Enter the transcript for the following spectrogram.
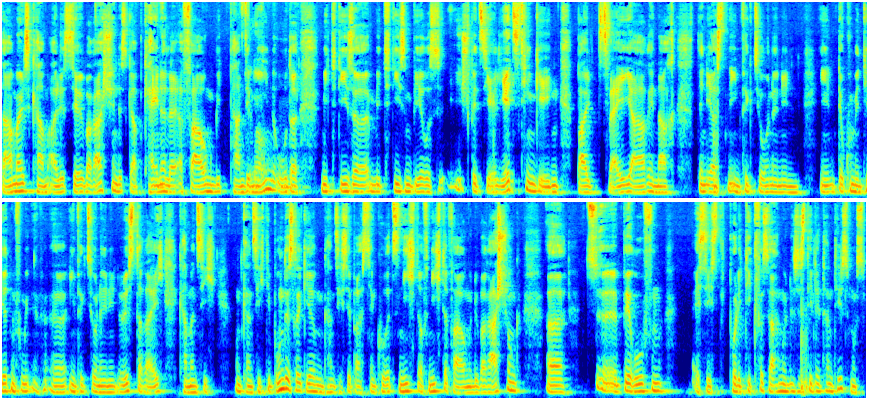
damals kam alles sehr überraschend. Es gab keinerlei Erfahrung mit Pandemien genau. oder mit dieser, mit diesem Virus speziell. Jetzt hingegen, bald zwei Jahre nach den ersten Infektionen in, in dokumentierten äh, Infektionen in Österreich, kann man sich und kann sich die Bundesregierung, kann sich Sebastian Kurz nicht auf Nichterfahrung und Überraschung äh, äh berufen, es ist Politikversagen und es ist Dilettantismus.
